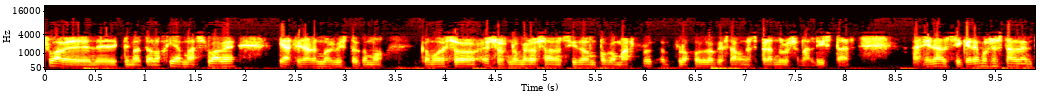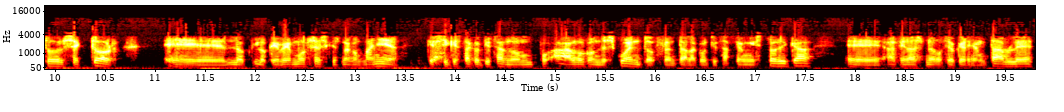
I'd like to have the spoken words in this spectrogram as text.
suave, de, climatología más suave, y al final hemos visto como, como esos números han sido un poco más flojos de lo que estaban esperando los analistas. Al final, si queremos estar dentro del sector, eh, lo, que vemos es que es una compañía que sí que está cotizando algo con descuento frente a la cotización histórica. Eh, al final es un negocio que es rentable,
